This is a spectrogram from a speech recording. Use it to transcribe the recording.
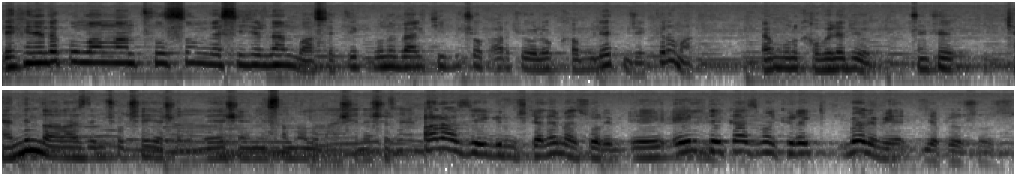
definede kullanılan tılsım ve sihirden bahsettik. Bunu belki birçok arkeolog kabul etmeyecektir ama ben bunu kabul ediyorum. Çünkü kendim de arazide birçok şey yaşadım ve yaşayan insanlarla da haşır neşirim. Araziye girmişken hemen sorayım. E, elde kazma kürek böyle mi yapıyorsunuz?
